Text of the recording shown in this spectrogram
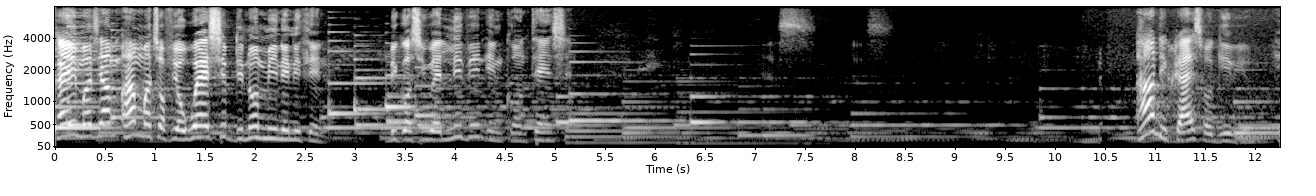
Can you imagine how much of your worship did not mean anything because you were living in contention? Yes. Yes. How did Christ forgive you?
